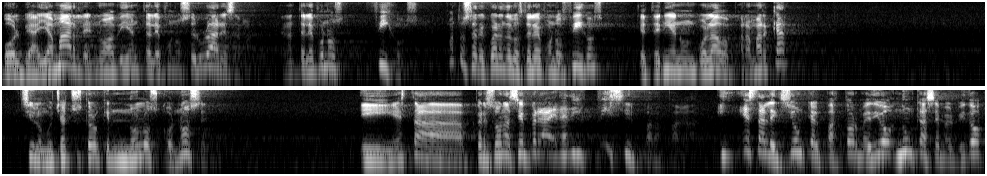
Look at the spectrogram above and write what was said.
Volví a llamarle, no habían teléfonos celulares, hermano, eran teléfonos fijos. ¿Cuántos se recuerdan de los teléfonos fijos que tenían un volado para marcar? Si los muchachos creo que no los conocen. Y esta persona siempre era, difícil para pagar. Y esta lección que el pastor me dio nunca se me olvidó.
